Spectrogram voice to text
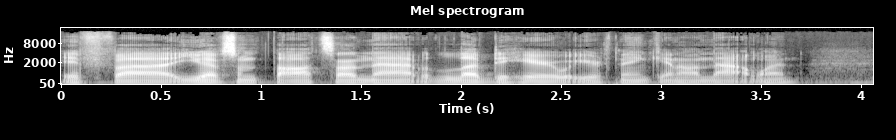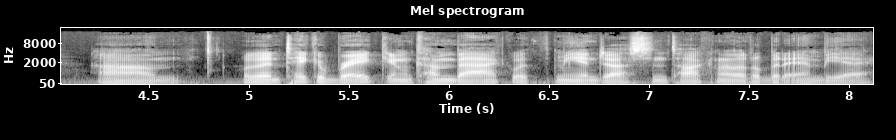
if uh, you have some thoughts on that. Would love to hear what you're thinking on that one. Um, we're going to take a break and come back with me and Justin talking a little bit of NBA.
